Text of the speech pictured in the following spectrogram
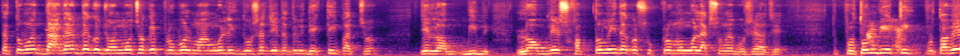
তা তোমার দাদার দেখো জন্মছকে প্রবল মাঙ্গলিক দোষ আছে এটা তুমি দেখতেই পাচ্ছ। যে লগ্নের সপ্তমেই দেখো শুক্র মঙ্গল একসঙ্গে বসে আছে। তো প্রথম বিয়ে ঠিক তবে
